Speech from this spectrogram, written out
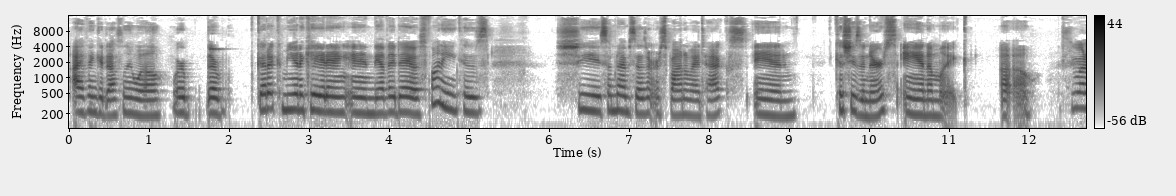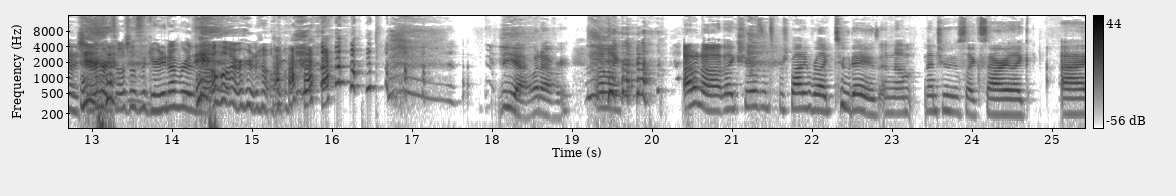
I think it definitely will. We're they're good at communicating, and the other day it was funny because she sometimes doesn't respond to my text, and because she's a nurse, and I'm like, uh oh. you wanted to share her social security number as well or no Yeah, whatever. I'm like, I don't know. Like she wasn't responding for like two days, and um, then she was just like, "Sorry, like I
